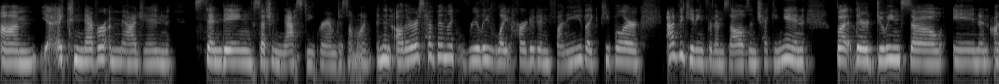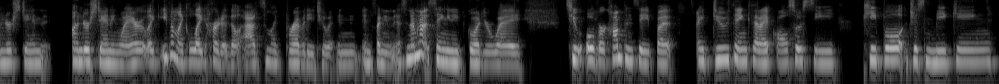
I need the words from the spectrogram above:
Um, yeah, I can never imagine sending such a nasty gram to someone. And then others have been like really lighthearted and funny. Like people are advocating for themselves and checking in, but they're doing so in an understand understanding way or like even like lighthearted. They'll add some like brevity to it and, and funniness. And I'm not saying you need to go out your way to overcompensate, but I do think that I also see people just making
